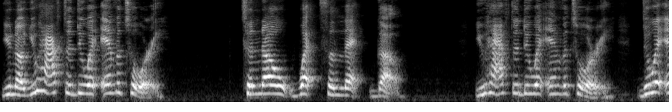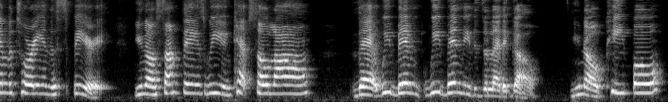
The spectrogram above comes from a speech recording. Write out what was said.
You know you have to do an inventory to know what to let go you have to do an inventory do an inventory in the spirit you know some things we even kept so long that we've been we've been needed to let it go. You know, people,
